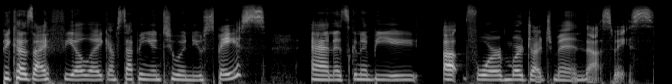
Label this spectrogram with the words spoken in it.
because I feel like I'm stepping into a new space and it's going to be up for more judgment in that space.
